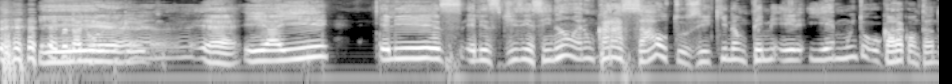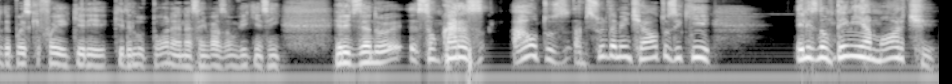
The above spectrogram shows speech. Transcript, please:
E, É rolo é é, e aí eles, eles dizem assim, não, eram caras altos e que não tem. E, é muito. O cara contando depois que foi que ele, que ele lutou né, nessa invasão viking, assim, ele dizendo, são caras altos, absurdamente altos e que eles não temem a morte.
